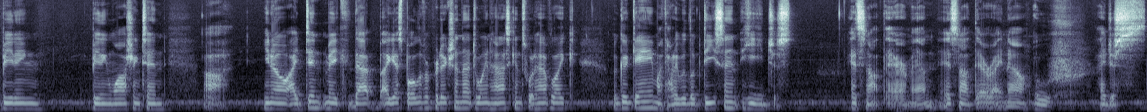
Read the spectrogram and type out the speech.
beating beating Washington. Uh, you know, I didn't make that I guess bold of a prediction that Dwayne Haskins would have like a good game. I thought he would look decent. He just it's not there, man. It's not there right now. Oof. I just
